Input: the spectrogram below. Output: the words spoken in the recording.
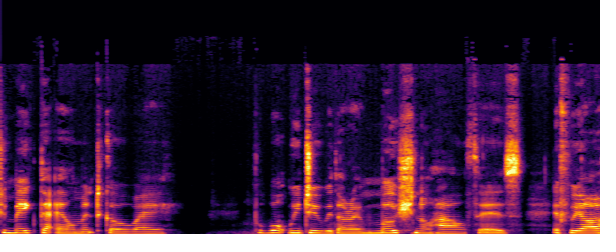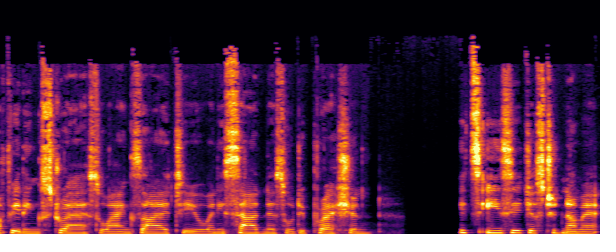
to make the ailment go away. But what we do with our emotional health is if we are feeling stress or anxiety or any sadness or depression, it's easier just to numb it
